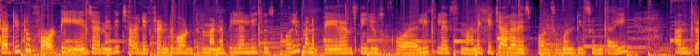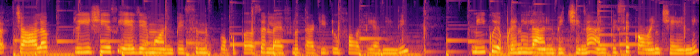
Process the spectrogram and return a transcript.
థర్టీ టు ఫార్టీ ఏజ్ అనేది చాలా డిఫరెంట్గా ఉంటుంది. మన పిల్లల్ని చూసుకోవాలి మన పేరెంట్స్ని చూసుకోవాలి. ప్లస్ మనకి చాలా రెస్పాన్సిబిలిటీస్ ఉంటాయి. అంత చాలా ప్రీషియస్ ఏజ్ ఏమో అనిపిస్తుంది ఒక పర్సన్ లైఫ్లో థర్టీ టు ఫార్టీ అనేది. మీకు ఎప్పుడైనా ఇలా అనిపించిందా? అనిపిస్తే కామెంట్ చేయండి.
